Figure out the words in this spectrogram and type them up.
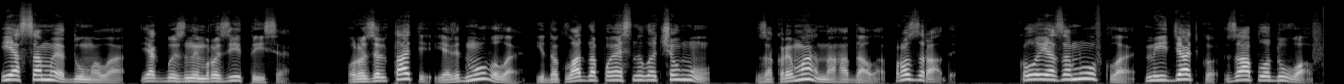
і я саме думала, як би з ним розійтися. У результаті я відмовила і докладно пояснила, чому. Зокрема, нагадала про зради. Коли я замовкла, мій дядько зааплодував.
